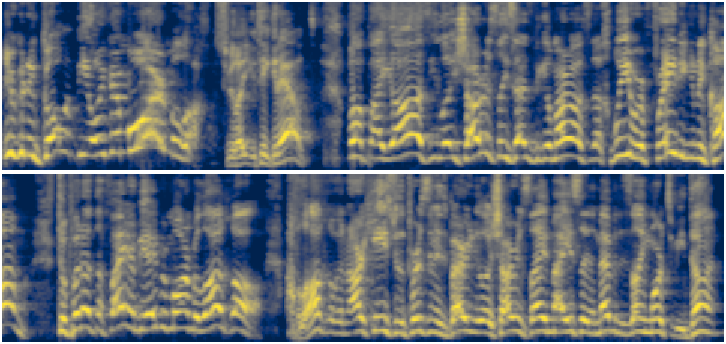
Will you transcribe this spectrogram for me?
you're going to go and be even more malach. So we let you take it out. But by us, Eloi Sharisli says the Gemara, we were afraid you're going to come to put out the fire and be even more malacha. In our case, where the person is buried, Eloi Ma'isli, the Mevet, there's nothing more to be done.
